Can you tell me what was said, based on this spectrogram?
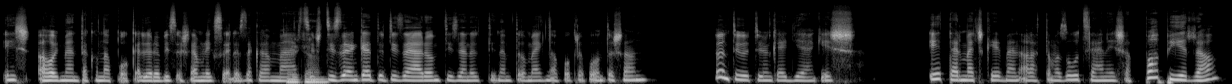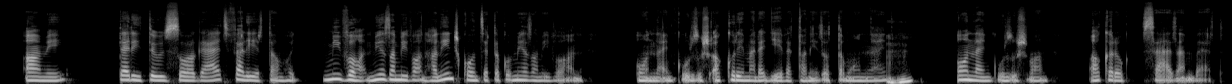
És ahogy mentek a napok előre, biztos emlékszel ezek a március 12, 13, 15, nem tudom meg napokra pontosan. Fönt ültünk egy ilyen kis éttermecskében alattam az óceán, és a papírra, ami terítőül szolgált, felírtam, hogy mi van, mi az, ami van. Ha nincs koncert, akkor mi az, ami van? Online kurzus. Akkor én már egy évet tanítottam online. Uh-huh. Online kurzus van. Akarok száz embert.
